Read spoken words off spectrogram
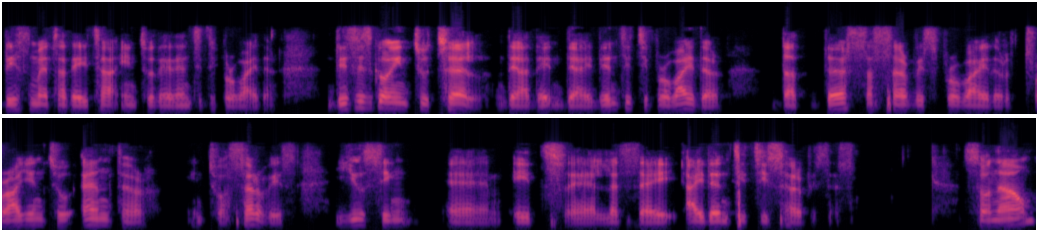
this metadata into the identity provider. This is going to tell the, the identity provider that there's a service provider trying to enter into a service using um, its, uh, let's say, identity services. So now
